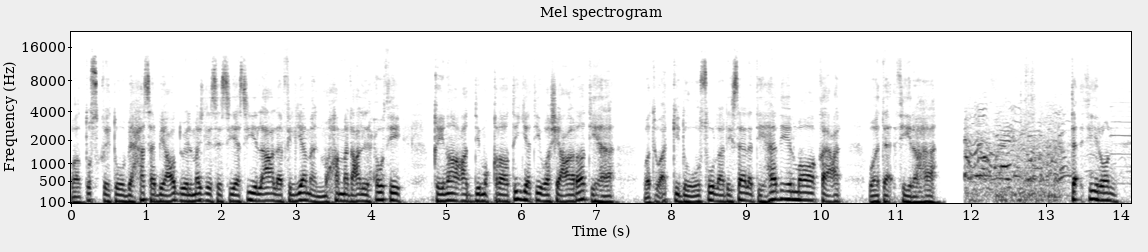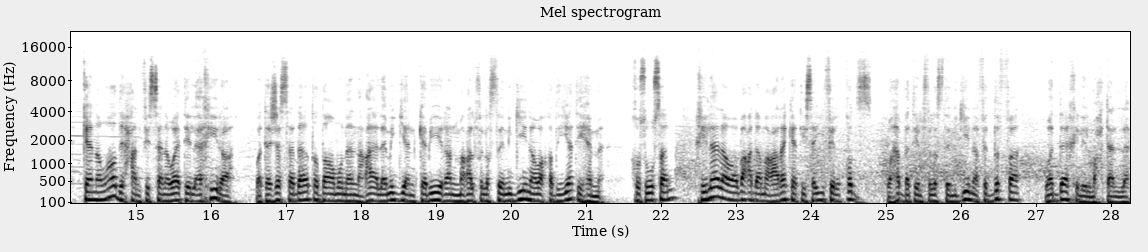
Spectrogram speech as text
وتسقط بحسب عضو المجلس السياسي الأعلى في اليمن محمد علي الحوثي قناع الديمقراطية وشعاراتها وتؤكد وصول رسالة هذه المواقع وتأثيرها. تأثير كان واضحا في السنوات الأخيرة وتجسد تضامنا عالميا كبيرا مع الفلسطينيين وقضيتهم خصوصا خلال وبعد معركة سيف القدس وهبة الفلسطينيين في الضفة والداخل المحتل.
